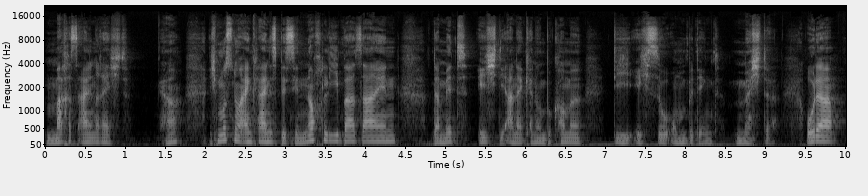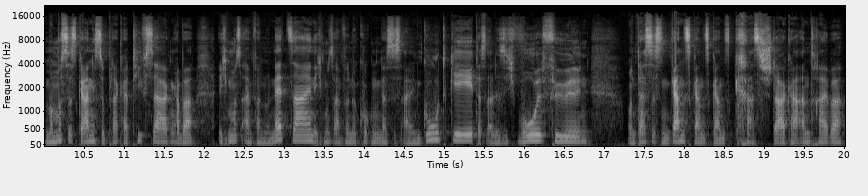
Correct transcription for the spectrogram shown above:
Mach es allen recht. Ja? Ich muss nur ein kleines bisschen noch lieber sein, damit ich die Anerkennung bekomme, die ich so unbedingt möchte. Oder man muss es gar nicht so plakativ sagen, aber ich muss einfach nur nett sein, ich muss einfach nur gucken, dass es allen gut geht, dass alle sich wohlfühlen. Und das ist ein ganz, ganz, ganz krass starker Antreiber,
